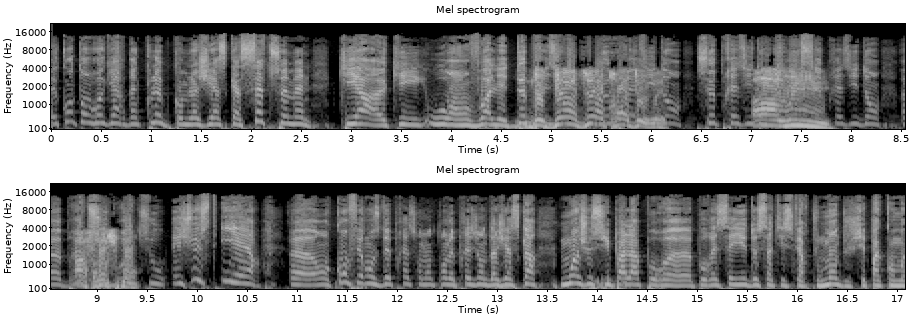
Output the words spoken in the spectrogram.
Et quand on regarde un club comme la GSK cette semaine, qui a, euh, qui, où on voit les deux De présidents, 2 à 2 à le 3 à 2, président, ouais. ce président, Ah et oui. l'ancien président, euh, Bratsou, Ah. Bratsou. Et juste hier, euh, en conférence de presse, on entend le président de la GSK. Moi, je suis pas là pour, euh, pour essayer de satisfaire tout le monde. Je sais pas comment,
